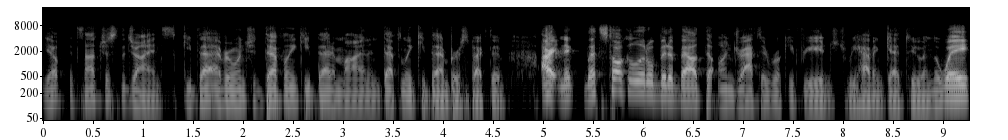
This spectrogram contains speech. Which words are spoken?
Yep, it's not just the Giants. Keep that. Everyone should definitely keep that in mind and definitely keep that in perspective. All right, Nick, let's talk a little bit about the undrafted rookie free agents we haven't get to, and the way,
